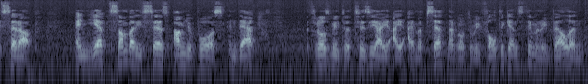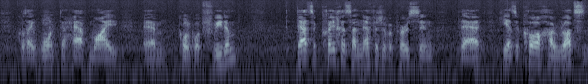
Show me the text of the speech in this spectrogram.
set up, and yet somebody says, I'm your boss, and that throws me into a tizzy. I, I, am upset and I'm going to revolt against him and rebel and because I want to have my um, quote unquote freedom. That's a koiches hanefesh of a person that he has a koach harotzen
